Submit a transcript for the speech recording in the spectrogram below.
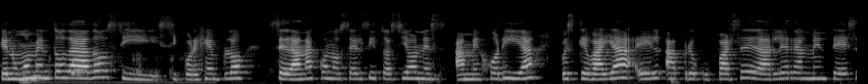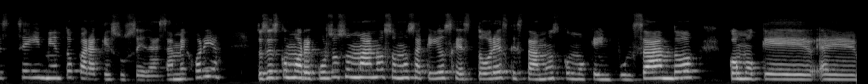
Que en un momento dado, si, si por ejemplo se dan a conocer situaciones a mejoría, pues que vaya él a preocuparse de darle realmente ese seguimiento para que suceda esa mejoría. Entonces, como recursos humanos, somos aquellos gestores que estamos como que impulsando, como que eh,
